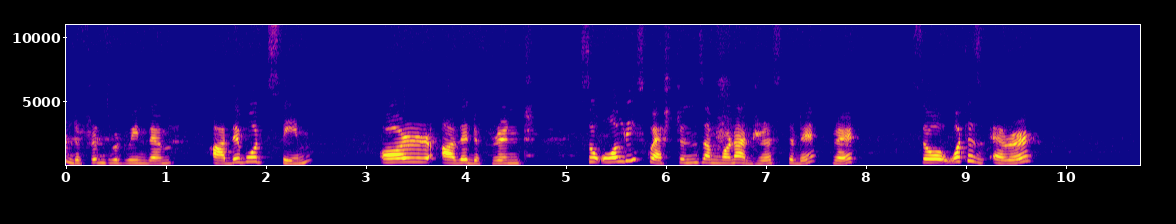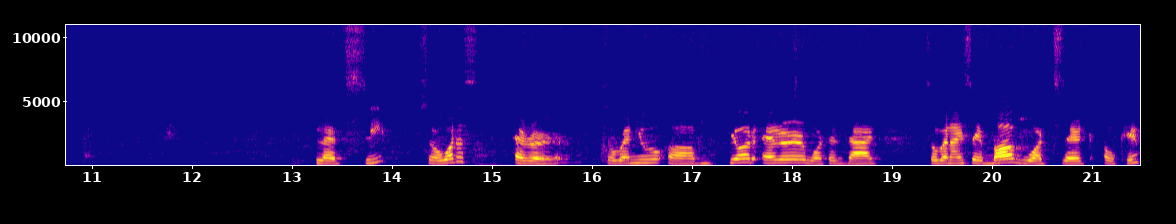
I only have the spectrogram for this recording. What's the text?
the difference between them? Are they both same or are they different? So all these questions I'm going to address today, right? So what is error? Let's see. So what is error? So when you um, hear error, what is that? So when I say bug, what's it? Okay.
